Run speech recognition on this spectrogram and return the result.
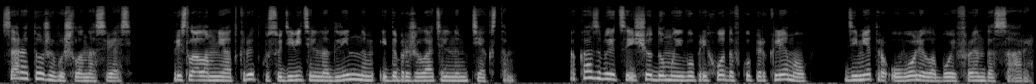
Сара тоже вышла на связь. Прислала мне открытку с удивительно длинным и доброжелательным текстом — Оказывается, еще до моего прихода в Купер Клемоу Диметра уволила бойфренда Сары.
